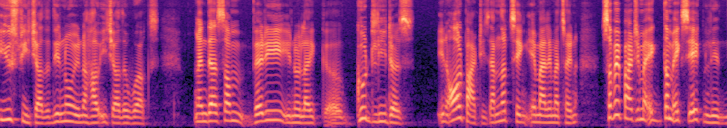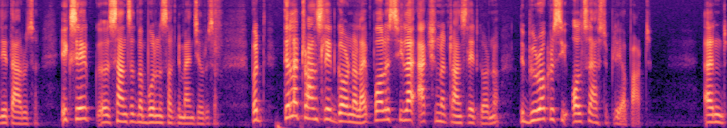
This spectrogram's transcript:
use to each other they know you know how each other works and they are some very you know like good leaders in all parties I am not saying एमआलएमा छैन सबै पार्टीमा एकदम एक सय एक नेताहरू छ। एक सय एक सांसदमा बोल्न सक्ने मान्छेहरू छ। बट त्यसलाई ट्रान्सलेट गर्नलाई पोलिसीलाई एक्सनमा ट्रान्सलेट गर्न the bureaucracy also has to play a part and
